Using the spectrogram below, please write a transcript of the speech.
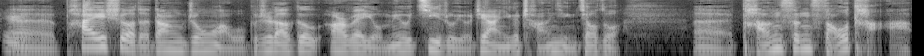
呃拍摄的当中啊，我不知道各二位有没有记住有这样一个场景，叫做呃唐僧扫塔。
